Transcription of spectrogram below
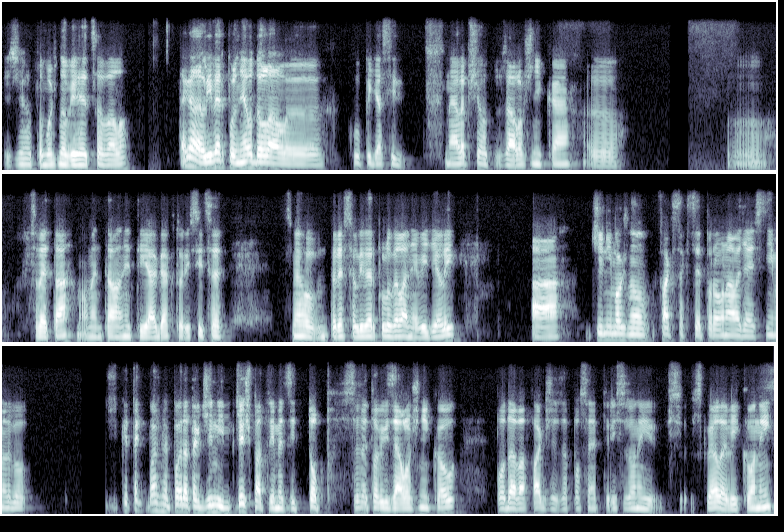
že ho to možno vyhecovalo. Tak ale Liverpool neodolal uh, kúpiť asi najlepšieho záložníka uh, sveta, momentálne Tiaga, ktorý síce sme ho v drese Liverpoolu veľa nevideli. A Gini možno fakt sa chce porovnávať aj s ním, lebo keď tak môžeme povedať, tak Ginny tiež patrí medzi top svetových záložníkov. Podáva fakt, že za posledné 3 sezóny skvelé výkony.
